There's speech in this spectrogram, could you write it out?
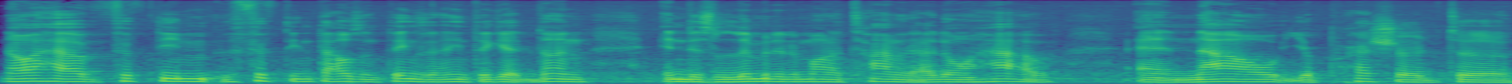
now I have 15,000 15, things that I need to get done in this limited amount of time that I don't have. And now you're pressured to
